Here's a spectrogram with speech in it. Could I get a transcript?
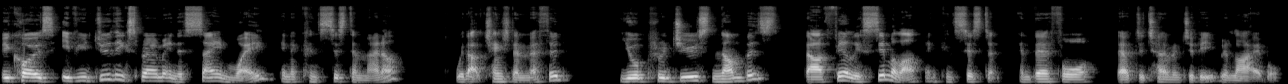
because if you do the experiment in the same way, in a consistent manner, without changing the method, you'll produce numbers that are fairly similar and consistent, and therefore they're determined to be reliable.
